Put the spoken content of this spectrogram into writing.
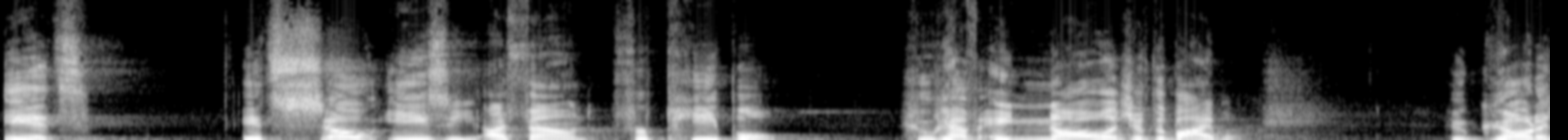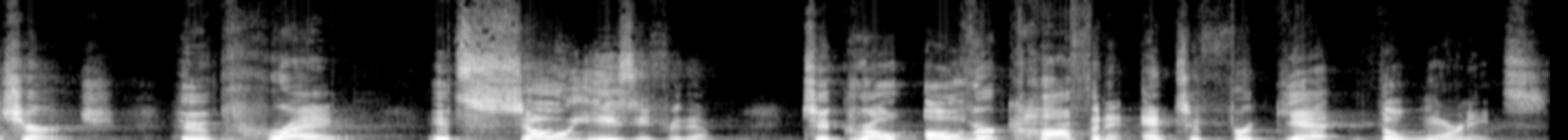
it's, it's so easy, I found, for people who have a knowledge of the Bible, who go to church, who pray. It's so easy for them to grow overconfident and to forget the warnings.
